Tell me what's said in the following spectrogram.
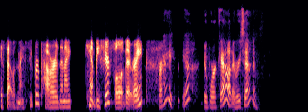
if that was my superpower, then I can't be fearful of it, right? Right. Yeah. It'd work out every time.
